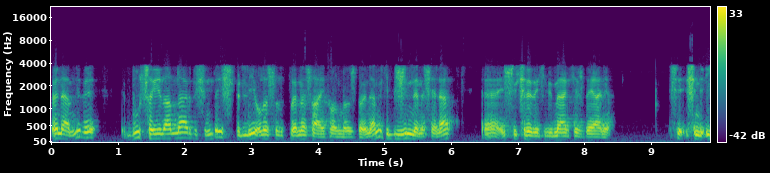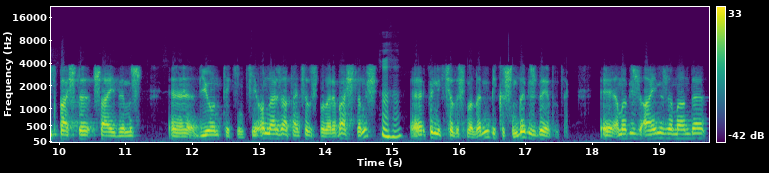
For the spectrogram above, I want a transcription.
önemli ve bu sayılanlar dışında işbirliği olasılıklarına sahip olmanız da önemli ki bizim de mesela e, İsviçre'deki bir merkezde yani şimdi ilk başta saydığımız e, Biontech'in ki onlar zaten çalışmalara başlamış. Hı hı. E, klinik çalışmaların bir kısmı da bizde yapılacak. E, ama biz aynı zamanda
